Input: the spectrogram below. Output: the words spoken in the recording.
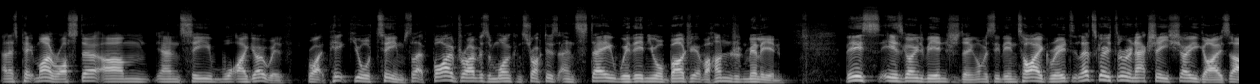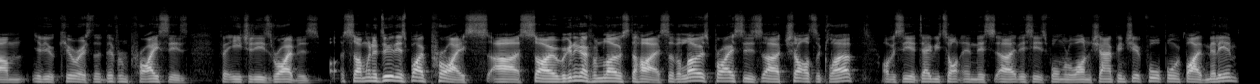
and let's pick my roster um, and see what I go with. Right, pick your team. Select five drivers and one constructors and stay within your budget of 100 million. This is going to be interesting. Obviously, the entire grid. Let's go through and actually show you guys, um, if you're curious, the different prices for each of these drivers. So I'm going to do this by price. Uh, so we're going to go from lowest to highest. So the lowest price is uh, Charles Leclerc, obviously a debutant in this uh, this year's Formula One Championship, 4.5 million.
